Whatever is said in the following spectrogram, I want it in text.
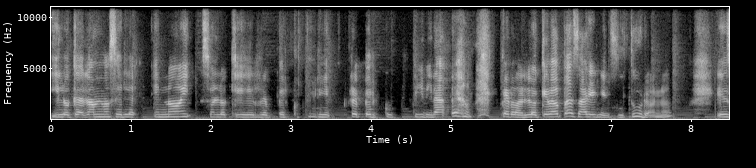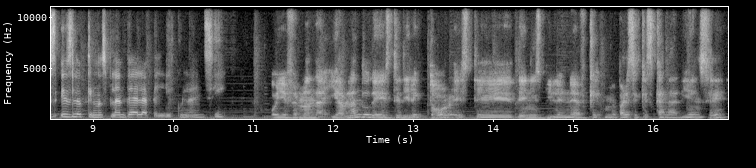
y lo que hagamos en hoy son lo que repercutirá, repercutirá perdón, lo que va a pasar en el futuro, ¿no? Es, es, lo que nos plantea la película en sí. Oye, Fernanda, y hablando de este director, este Denis Villeneuve, que me parece que es canadiense,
